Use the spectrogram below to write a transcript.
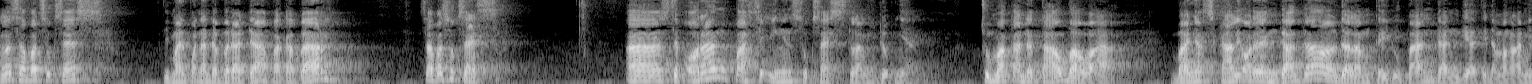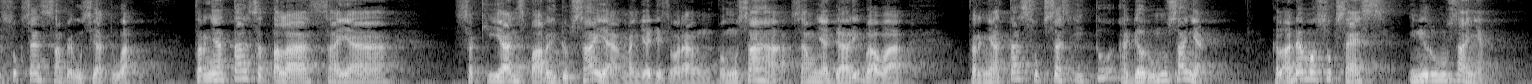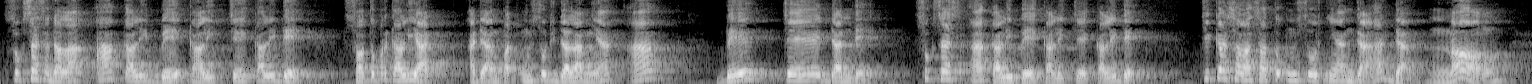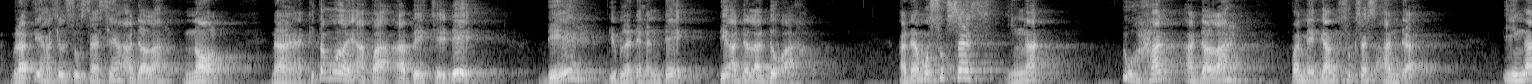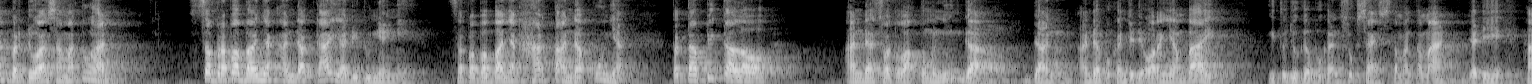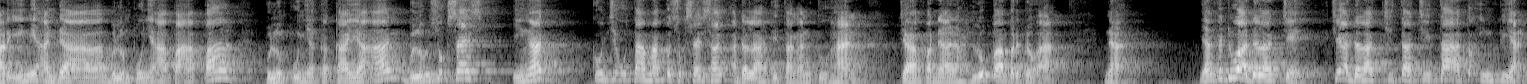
Halo sahabat sukses, di mana pun Anda berada, apa kabar? Sahabat sukses, uh, setiap orang pasti ingin sukses dalam hidupnya. Cuma Anda tahu bahwa banyak sekali orang yang gagal dalam kehidupan dan dia tidak mengalami sukses sampai usia tua. Ternyata setelah saya sekian separuh hidup saya menjadi seorang pengusaha, saya menyadari bahwa ternyata sukses itu ada rumusannya. Kalau Anda mau sukses, ini rumusannya. Sukses adalah A kali B kali C kali D. Suatu perkalian. Ada empat unsur di dalamnya. A, B, C, dan D. Sukses A kali B kali C kali D. Jika salah satu unsurnya nggak ada, nol, berarti hasil suksesnya adalah nol. Nah, kita mulai apa? A, B, C, D. D dimulai dengan D. Dia adalah doa. Anda mau sukses? Ingat, Tuhan adalah pemegang sukses Anda. Ingat berdoa sama Tuhan. Seberapa banyak Anda kaya di dunia ini? Seberapa banyak harta Anda punya? Tetapi kalau Anda suatu waktu meninggal dan Anda bukan jadi orang yang baik, itu juga bukan sukses teman-teman. Jadi hari ini Anda belum punya apa-apa, belum punya kekayaan, belum sukses. Ingat, kunci utama kesuksesan adalah di tangan Tuhan. Jangan pernah lupa berdoa. Nah, yang kedua adalah C. C adalah cita-cita atau impian.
